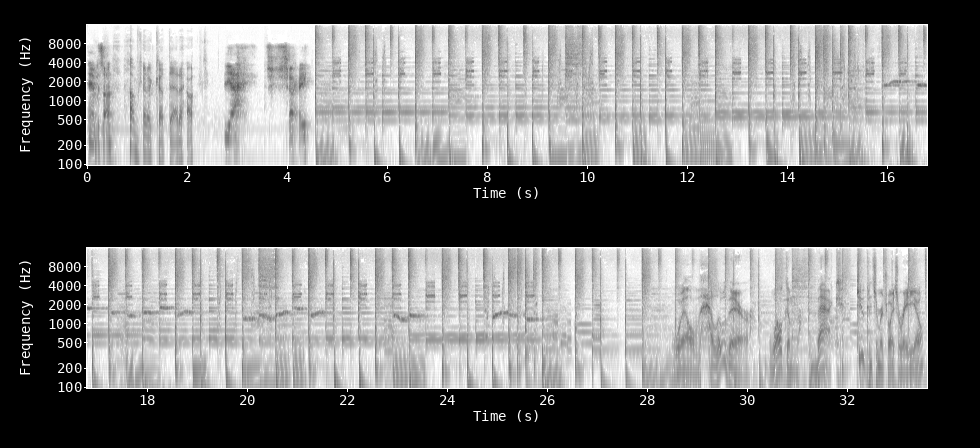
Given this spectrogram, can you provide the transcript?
Amazon. I'm gonna cut that out. Yeah. Sorry. To Consumer Choice Radio.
